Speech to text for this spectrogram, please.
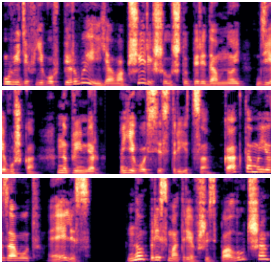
Увидев его впервые, я вообще решил, что передо мной девушка, например, его сестрица. Как там ее зовут? Элис. Но присмотревшись получше,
